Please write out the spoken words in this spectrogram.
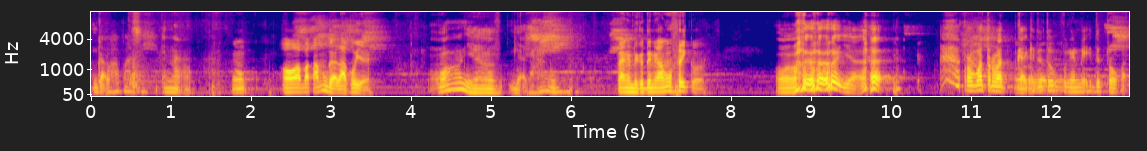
nggak apa-apa sih enak Oh, apa kamu nggak laku ya? oh ya nggak tahu Pengen deketin kamu freak kok Oh iya. robot robot kayak gitu tuh pengen kayak gitu robot.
